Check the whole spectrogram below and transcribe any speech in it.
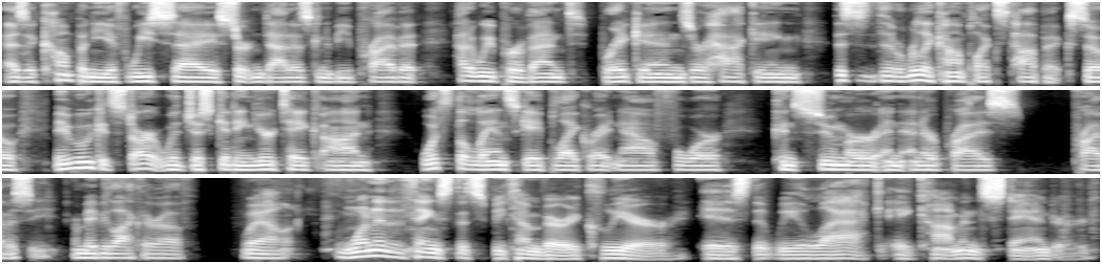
as a company, if we say certain data is going to be private, how do we prevent break ins or hacking? This is a really complex topic. So maybe we could start with just getting your take on what's the landscape like right now for consumer and enterprise privacy, or maybe lack thereof. Well, one of the things that's become very clear is that we lack a common standard,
